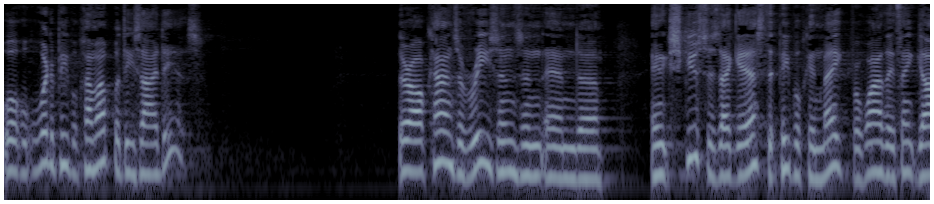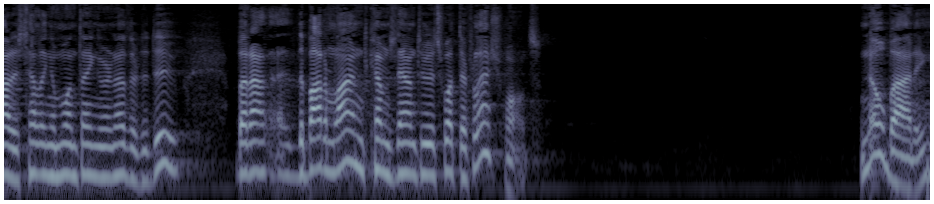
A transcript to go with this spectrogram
Well, where do people come up with these ideas? There are all kinds of reasons and and uh, and excuses, I guess, that people can make for why they think God is telling them one thing or another to do. But I, the bottom line comes down to it's what their flesh wants. Nobody.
